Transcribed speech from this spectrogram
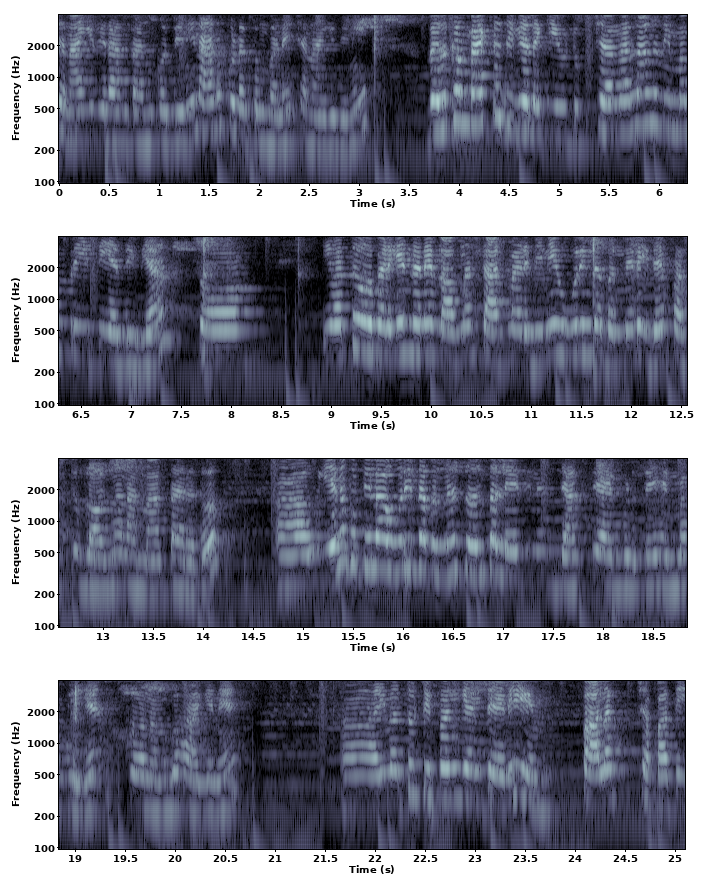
ಚೆನ್ನಾಗಿದ್ದೀರಾ ಅಂತ ಅನ್ಕೋತೀನಿ. ನಾನು ಕೂಡ ತುಂಬಾನೇ ಚೆನ್ನಾಗಿದ್ದೀನಿ. Welcome back to Divya lucky YouTube channel ನಾನು ನಿಮ್ಮ ಪ್ರೀತಿಯ ದಿವ್ಯಾ. ಸೊ ಇವತ್ತು ಬೆಳಗ್ಗೆಯಿಂದನೇ ವ್ಲಾಗ್ನ ಸ್ಟಾರ್ಟ್ ಮಾಡಿದ್ದೀನಿ. ಊರಿಂದ ಬಂದ್ಮೇಲೆ ಇದೇ ಫಸ್ಟ್ ವ್ಲಾಗ್ನ ನಾನು ಮಾಡ್ತಾ ಇರೋದು. ಏನೋ ಗೊತ್ತಿಲ್ಲ, ಊರಿಂದ ಬಂದ್ಮೇಲೆ ಸ್ವಲ್ಪ ಲೇಜಿನೆಸ್ ಜಾಸ್ತಿ ಆಗ್ಬಿಡುತ್ತೆ ಹೆಣ್ಮಕ್ಳಿಗೆ. ಸೊ ನನಗೂ ಹಾಗೇನೆ. ಇವತ್ತು ಟಿಫನ್ಗೆ ಅಂತೇಳಿ ಪಾಲಕ್ ಚಪಾತಿ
